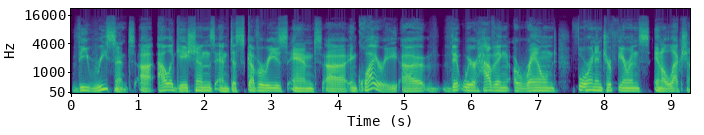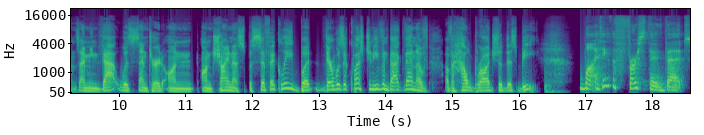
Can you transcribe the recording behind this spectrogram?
the recent uh, allegations and discoveries and uh, inquiry uh, that we're having around foreign interference in elections. I mean, that was centered on on China specifically, but there was a question even back then of of how broad should this be. Well, I think the first thing that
